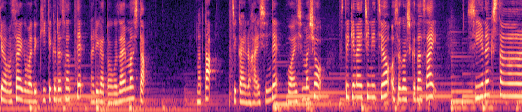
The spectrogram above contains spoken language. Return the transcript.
今日も最後まで聞いてくださってありがとうございました。また次回の配信でお会いしましょう。素敵な一日をお過ごしください。See you next time!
